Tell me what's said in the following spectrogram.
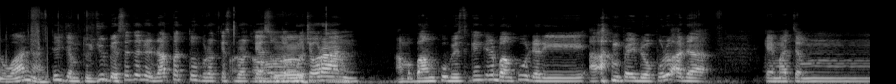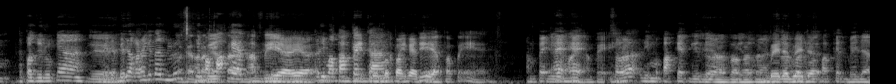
one nah itu jam 7 biasanya tuh udah dapat tuh broadcast broadcast untuk bocoran sama bangku biasanya kan kita bangku dari A sampai 20 ada kayak macam tempat duduknya Iya. beda-beda karena kita dulu Angkatan lima paket. Iya, iya. lima paket kan Lima paket, ya. apa PE ya? sampai eh, eh sampai E. soalnya lima paket gitu Iya, gitu kan. Beda-beda. Soalnya lima paket beda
